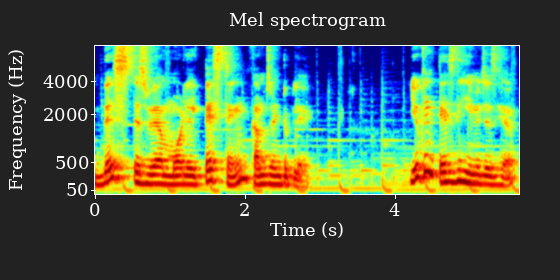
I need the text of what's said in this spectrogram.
This is where model testing comes into play. You can test the images here.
